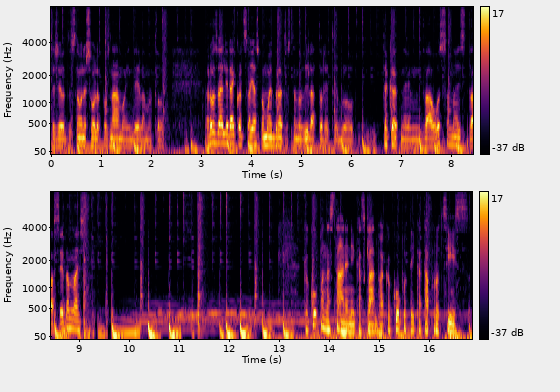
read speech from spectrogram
se že od osnovne šole poznamo in delamo to. Rose Valley Records, sva jaz pa moj brat ustanovila, torej to je bilo takrat, ne vem, 2018, 2017. kako pa nastane neka skladba, kako poteka ta proces uh,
